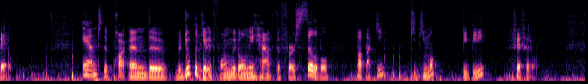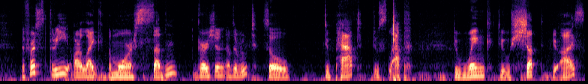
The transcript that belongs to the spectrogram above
whero. And the part and the reduplicated form would only have the first syllable, papaki, kikimo, pipiri, whewhero. The first three are like a more sudden version of the root. So to pat, to slap, to wink, to shut your eyes,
